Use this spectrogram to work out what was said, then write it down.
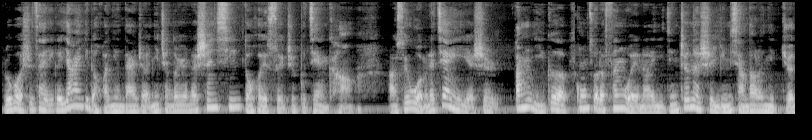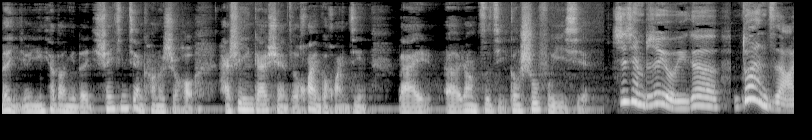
如果是在一个压抑的环境待着，你整个人的身心都会随之不健康啊。所以我们的建议也是，当一个工作的氛围呢，已经真的是影响到了你觉得已经影响到你的身心健康的时候，还是应该选择换一个环境，来呃让自己更舒服一些。之前不是有一个段子啊，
